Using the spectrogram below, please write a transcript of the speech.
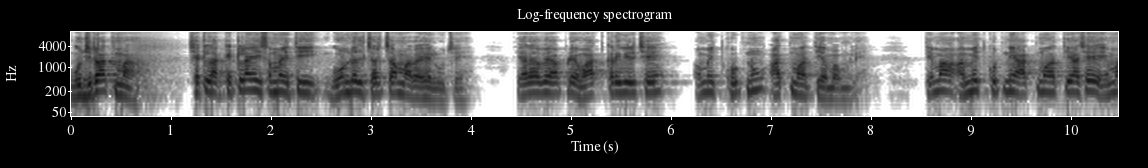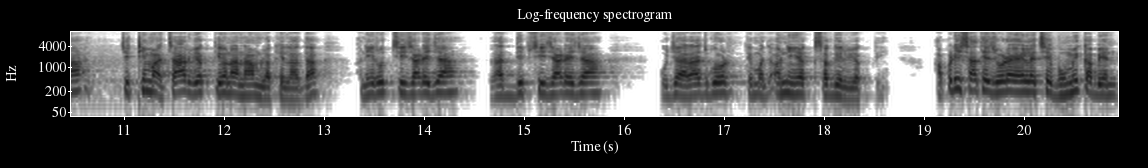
ગુજરાતમાં છેલ્લા કેટલાય સમયથી ગોંડલ ચર્ચામાં રહેલું છે. ત્યારે હવે આપણે વાત કરવી છે અમિત ખૂંટનું આત્મહત્યા મામલે. તેમાં અમિત ખૂંટની આત્મહત્યા છે એમાં ચિઠ્ઠીમાં ચાર વ્યક્તિઓના નામ લખેલા હતા. અનિરુદ્ધસિંહ જાડેજા, રાજદીપસિંહ જાડેજા, પૂજા રાજગોર તેમજ અન્ય એક સગીર વ્યક્તિ. આપણી સાથે જોડાયેલા છે ભૂમિકાબેન.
